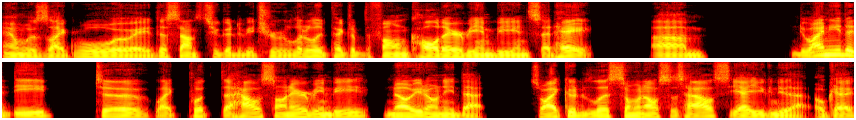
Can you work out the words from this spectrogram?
and was like, whoa, wait, wait, this sounds too good to be true. Literally picked up the phone, called Airbnb and said, hey, um, do I need a deed to like put the house on Airbnb? No, you don't need that. So I could list someone else's house. Yeah, you can do that. Okay.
